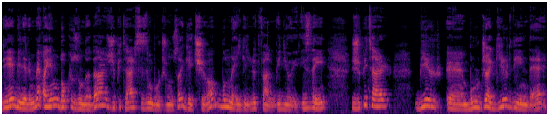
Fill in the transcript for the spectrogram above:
diyebilirim ve ayın 9'unda da Jüpiter sizin burcunuza geçiyor. Bununla ilgili lütfen videoyu izleyin. Jüpiter bir e, burca girdiğinde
